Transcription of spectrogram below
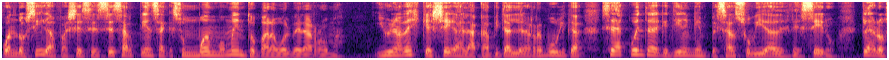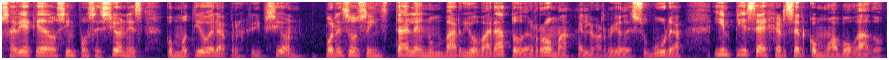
Cuando Sila fallece, César piensa que es un buen momento para volver a Roma y una vez que llega a la capital de la República se da cuenta de que tiene que empezar su vida desde cero. Claro, se había quedado sin posesiones con motivo de la proscripción. Por eso se instala en un barrio barato de Roma, el barrio de Subura, y empieza a ejercer como abogado,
